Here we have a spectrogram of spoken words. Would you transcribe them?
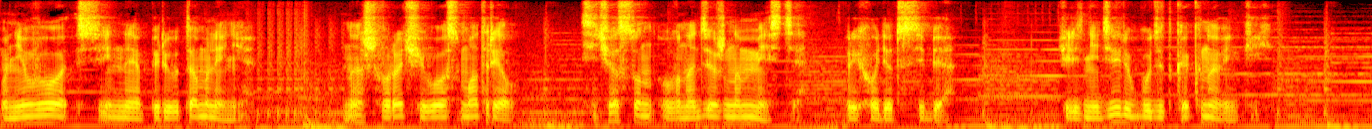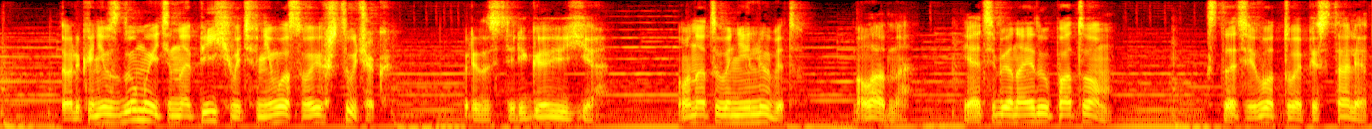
«У него сильное переутомление. Наш врач его осмотрел. Сейчас он в надежном месте, приходит в себя. Через неделю будет как новенький». «Только не вздумайте напихивать в него своих штучек», – предостерегаю я. «Он этого не любит, Ладно, я тебя найду потом. Кстати, вот твой пистолет.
